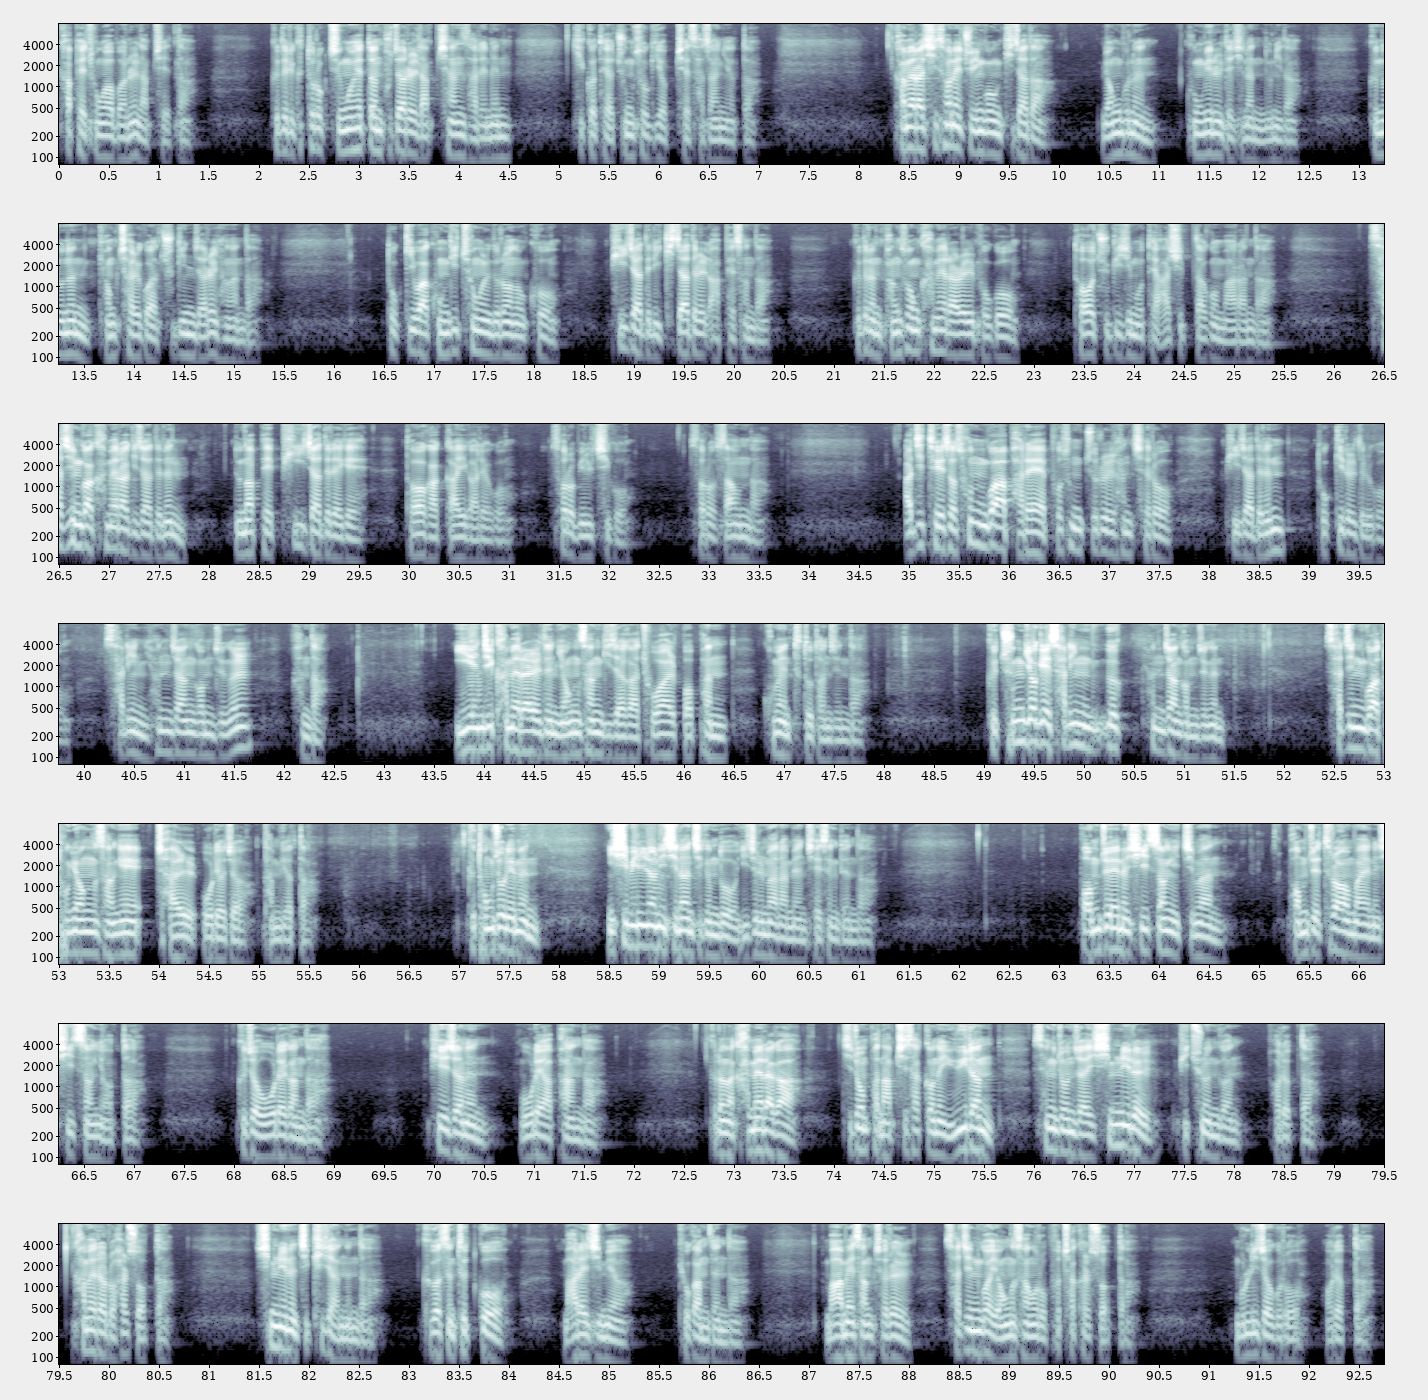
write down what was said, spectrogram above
카페 종업원을 납치했다. 그들이 그토록 증오했던 부자를 납치한 사례는 기껏해야 중소기업체 사장이었다. 카메라 시선의 주인공 기자다. 명분은 국민을 대신한 눈이다. 그 눈은 경찰과 죽인 자를 향한다. 도끼와 공기총을 늘어놓고 피의자들이 기자들 앞에 선다. 그들은 방송 카메라를 보고 더 죽이지 못해 아쉽다고 말한다. 사진과 카메라 기자들은 눈앞의 피의자들에게 더 가까이 가려고 서로 밀치고 서로 싸운다. 아지트에서 손과 발에 포승줄을 한 채로 피의자들은 도끼를 들고 살인 현장 검증을 한다. ENG 카메라를 든 영상 기자가 좋아할 법한 코멘트도 던진다. 그 충격의 살인극 현장 검증은 사진과 동영상에 잘 오려져 담겼다. 그 동조림은 21년이 지난 지금도 잊을만 하면 재생된다. 범죄에는 시성이 있지만 범죄 트라우마에는 시성이 없다. 그저 오래 간다. 피해자는 오래 아파한다. 그러나 카메라가 지존파 납치 사건의 유일한 생존자의 심리를 비추는 건 어렵다. 카메라로 할 수 없다. 심리는 지키지 않는다. 그것은 듣고 말해지며 교감된다. 마음의 상처를 사진과 영상으로 포착할 수 없다. 물리적으로 어렵다.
